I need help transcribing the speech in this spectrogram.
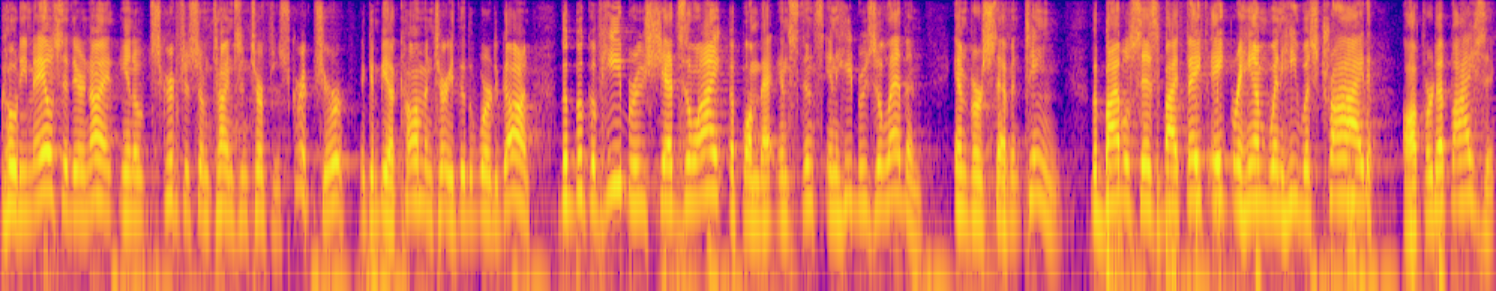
Cody Mayo said the other night, you know, Scripture sometimes interprets Scripture. It can be a commentary through the Word of God. The book of Hebrews sheds light upon that instance in Hebrews 11 and verse 17. The Bible says, By faith, Abraham, when he was tried, offered up Isaac.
